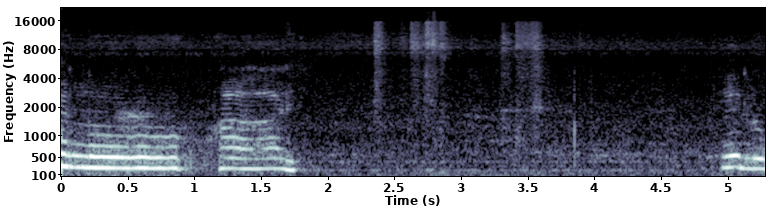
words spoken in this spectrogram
ഹലോ ഹായ് ഹലോ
